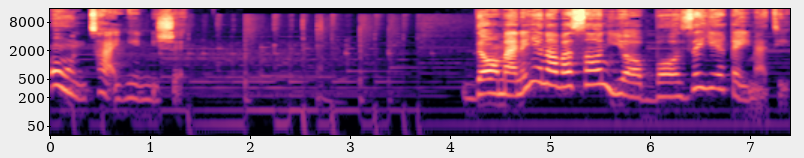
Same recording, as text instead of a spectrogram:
اون تعیین میشه. دامنه نوسان یا بازه قیمتی.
